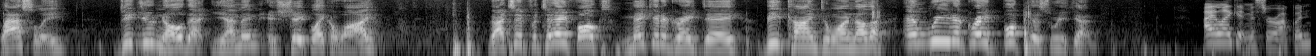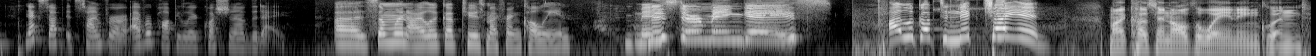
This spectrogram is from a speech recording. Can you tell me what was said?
Lastly, did you know that Yemen is shaped like a Y? That's it for today, folks. Make it a great day, be kind to one another, and read a great book this weekend. I like it, Mr. Rockwood. Next up, it's time for our ever popular question of the day. Uh, someone I look up to is my friend Colleen. Mr. Mingus! I look up to Nick Chiton. My cousin all the way in England.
